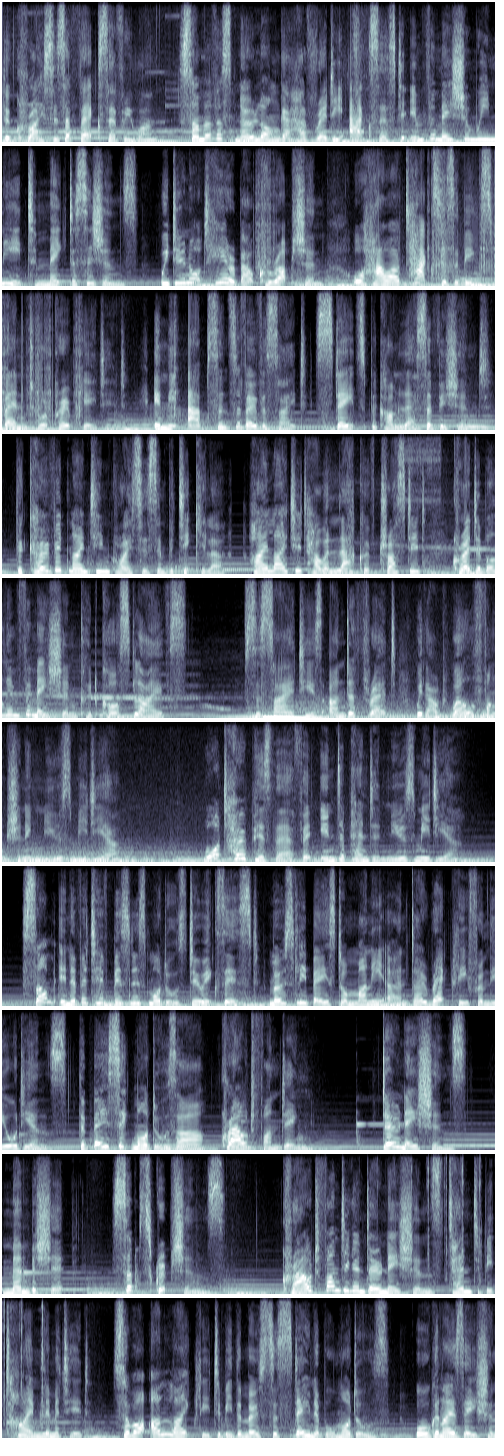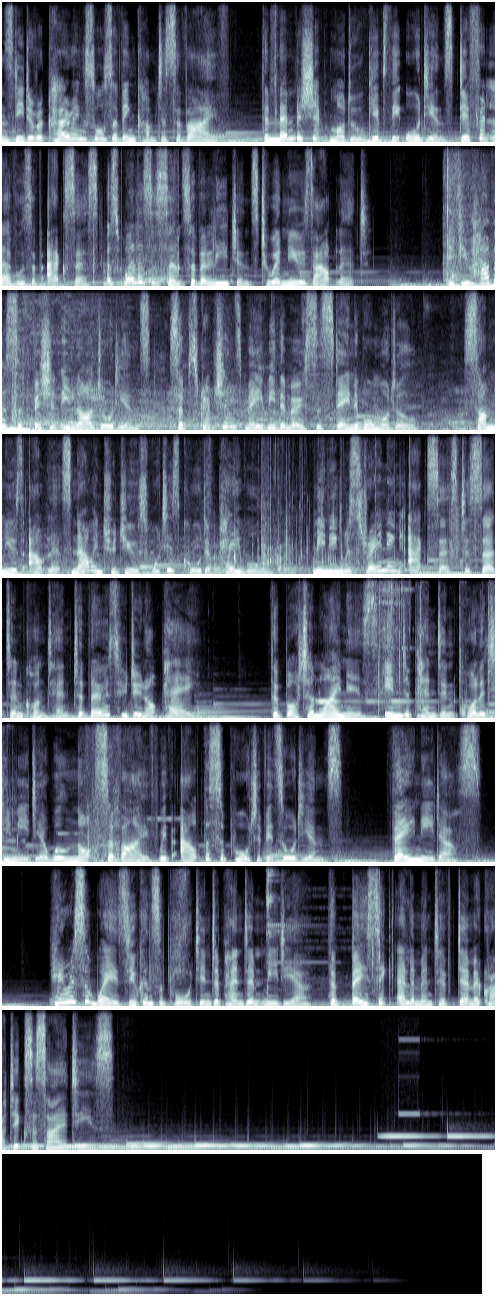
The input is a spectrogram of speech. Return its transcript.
The crisis affects everyone. Some of us no longer have ready access to information we need to make decisions. We do not hear about corruption or how our taxes are being spent or appropriated. In the absence of oversight, states become less efficient. The COVID-19 crisis in particular highlighted how a lack of trusted, credible information could cost lives. Society is under threat without well-functioning news media. What hope is there for independent news media? Some innovative business models do exist, mostly based on money earned directly from the audience. The basic models are crowdfunding, donations, membership, subscriptions. Crowdfunding and donations tend to be time-limited, so are unlikely to be the most sustainable models. Organisations need a recurring source of income to survive. The membership model gives the audience different levels of access as well as a sense of allegiance to a news outlet. If you have a sufficiently large audience, subscriptions may be the most sustainable model. Some news outlets now introduce what is called a paywall, meaning restraining access to certain content to those who do not pay. The bottom line is, independent quality media will not survive without the support of its audience. They need us. Here are some ways you can support independent media, the basic element of democratic societies.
